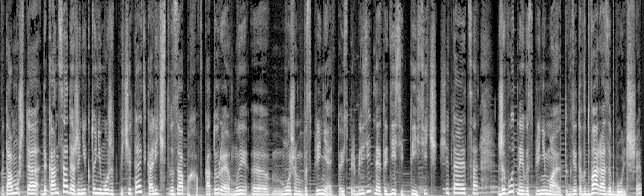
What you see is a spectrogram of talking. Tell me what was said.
Потому что до конца даже никто не может почитать количество запахов, которое мы э, можем воспринять. То есть приблизительно это 10 тысяч считается. Животные воспринимают где-то в два раза больше.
